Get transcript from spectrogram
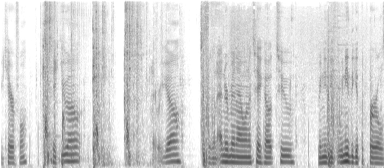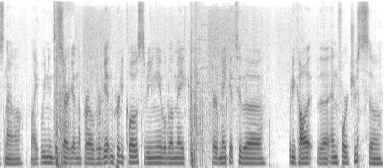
Be careful. Take you out. There we go. There's an Enderman I want to take out too. We need to we need to get the pearls now. Like we need to start getting the pearls. We're getting pretty close to being able to make or make it to the what do you call it? The end fortress. So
